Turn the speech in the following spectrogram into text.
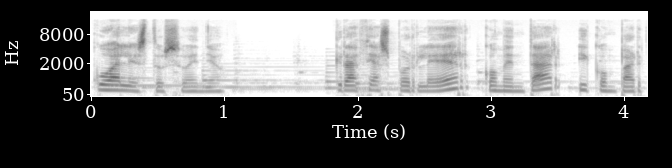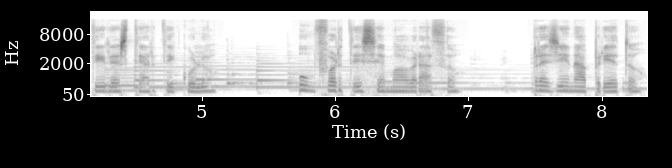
¿Cuál es tu sueño? Gracias por leer, comentar y compartir este artículo. Un fortísimo abrazo. Regina Prieto.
